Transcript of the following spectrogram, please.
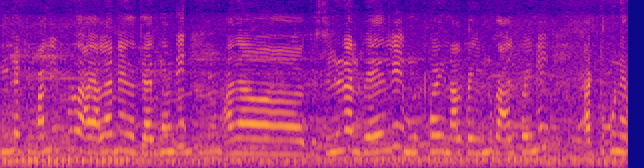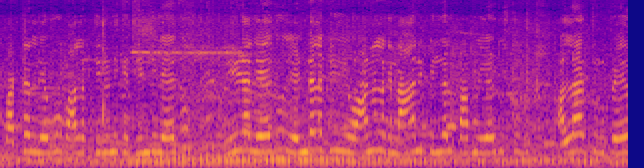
వీళ్ళకి మళ్ళీ ఇప్పుడు అలానే జరిగింది. సిలిండర్లు వేలి ముప్పై నలభై ఇల్లు కాలిపోయినాయి. కట్టుకునే బట్టలు లేవు వాళ్ళకి తినడానికి తిండి లేదు. నీడ లేదు ఎండలకి వానలకి నాని పిల్లలు పాపం ఏడుస్తూ అల్లాడుతున్న పేద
